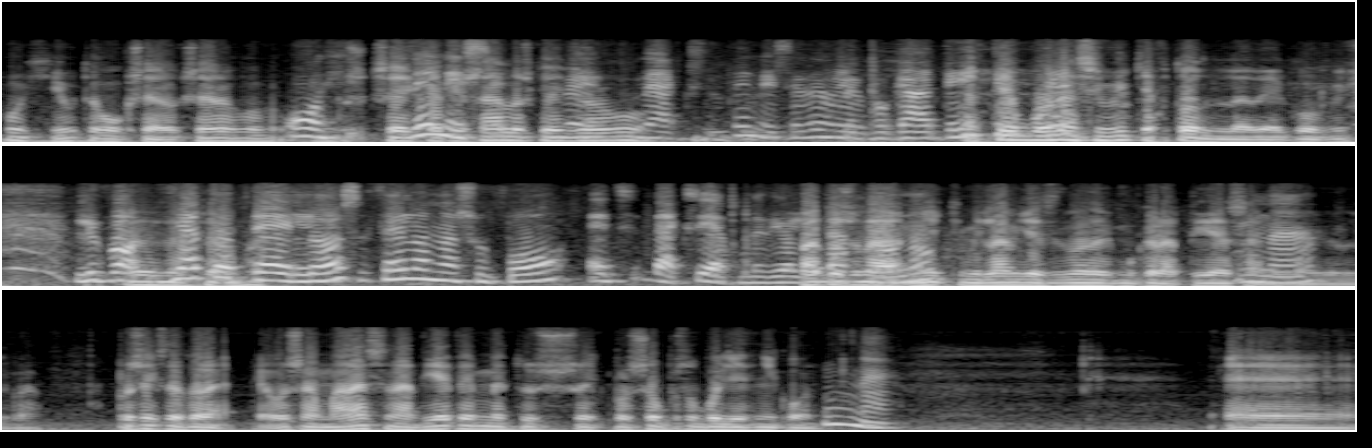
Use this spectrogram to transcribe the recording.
Όχι, ούτε εγώ ξέρω. Ξέρω Όχι, ξέρει δεν κάποιος είσαι. άλλος και δεν ξέρω εγώ. Εντάξει, δεν είσαι, δεν βλέπω κάτι. Αυτό μπορεί να συμβεί και αυτό δηλαδή ακόμη. Λοιπόν, Δεν για το θέμα. τέλος θέλω να σου πω, έτσι, εντάξει έχουμε δύο λεπτά Πάντως να χρόνο. μια και μιλάμε για ζητήματα δημοκρατίας Ναι. άνοιγμα κλπ. Προσέξτε τώρα, ο Σαμαράς συναντιέται με τους εκπροσώπους των πολυεθνικών. Ναι. Ε,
